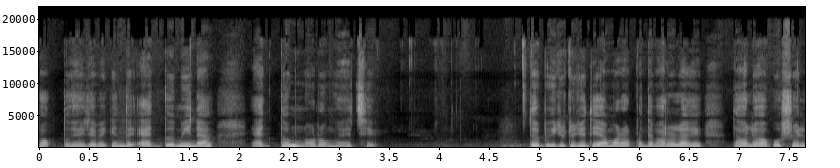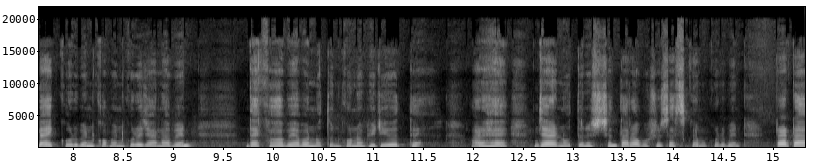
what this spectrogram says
শক্ত হয়ে যাবে, কিন্তু একদমই না, একদম নরম হয়েছে। তো ভিডিওটি যদি আমার আপনাদের ভালো লাগে, তাহলে অবশ্যই লাইক করবেন, কমেন্ট করে জানাবেন। দেখা হবে আবার নতুন কোনো ভিডিওতে। আর হ্যাঁ যারা নতুন এসেছেন, তারা অবশ্যই সাবস্ক্রাইব করবেন। টাটা!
